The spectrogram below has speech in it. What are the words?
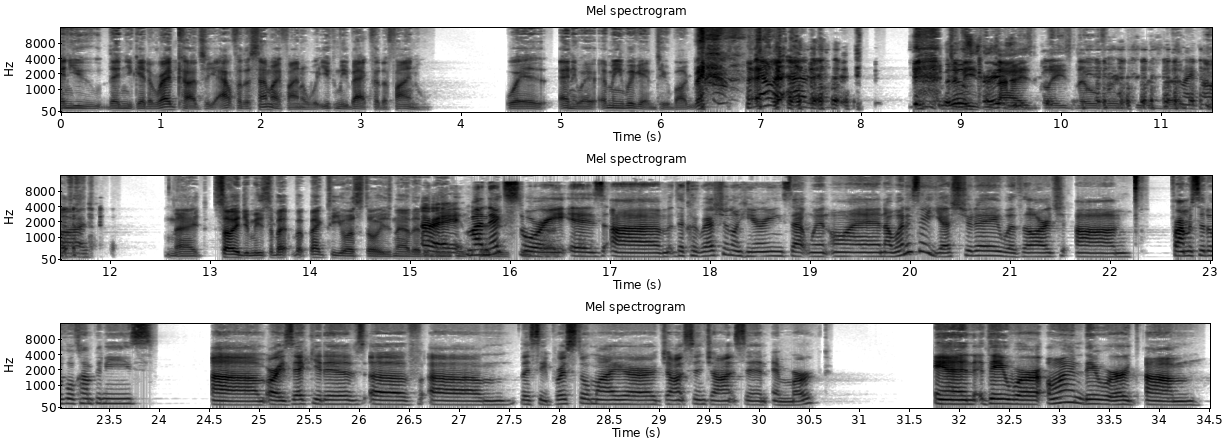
and you then you get a red card, so you're out for the semifinal, but you can be back for the final. Where anyway, I mean we're getting too bogged down. Y'all are out of But it was Jamesa's eyes glazed over. and she was Oh my gosh! Right. Sorry, Jamesa, but, but back to your stories now. That All the right, news my next too bad. story is um the congressional hearings that went on. I want to say yesterday with large um pharmaceutical companies um or executives of um let's see Bristol Myers, Johnson Johnson, and Merck. And they were on. They were um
